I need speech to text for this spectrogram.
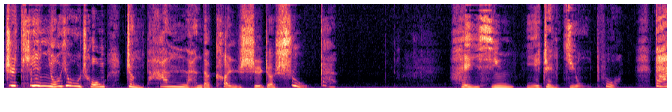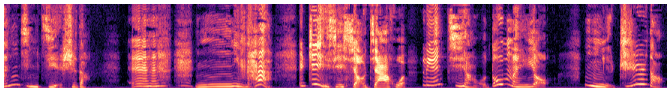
只天牛幼虫正贪婪地啃食着树干。黑心一阵窘迫，赶紧解释道。嗯，你看，这些小家伙连脚都没有，你知道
